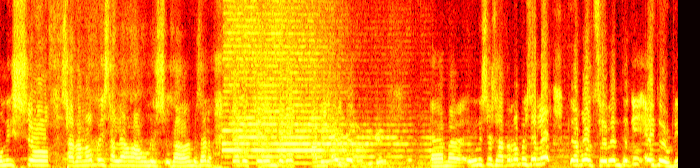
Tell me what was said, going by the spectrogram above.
উনিশশো সাতানব্বই সালে আমার উনিশশো সাতানব্বই সালে কেবল সেভেন থেকে আমি এই যে উনিশশো সাতানব্বই সালে কেবল সেভেন থেকে এই যে উঠি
